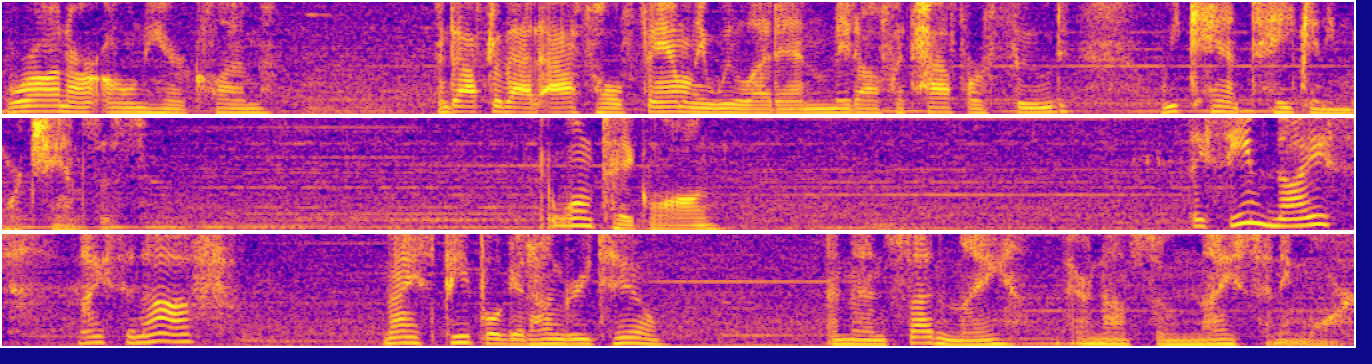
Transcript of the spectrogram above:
We're on our own here, Clem. And after that asshole family we let in made off with half our food, we can't take any more chances. It won't take long. They seemed nice. Nice enough. Nice people get hungry too. And then suddenly, they're not so nice anymore.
